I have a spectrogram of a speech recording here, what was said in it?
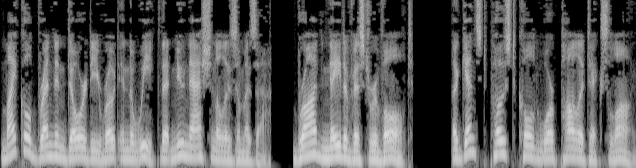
Michael Brendan Doherty wrote in The Week that New Nationalism is a «broad nativist revolt» against post-Cold War politics long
